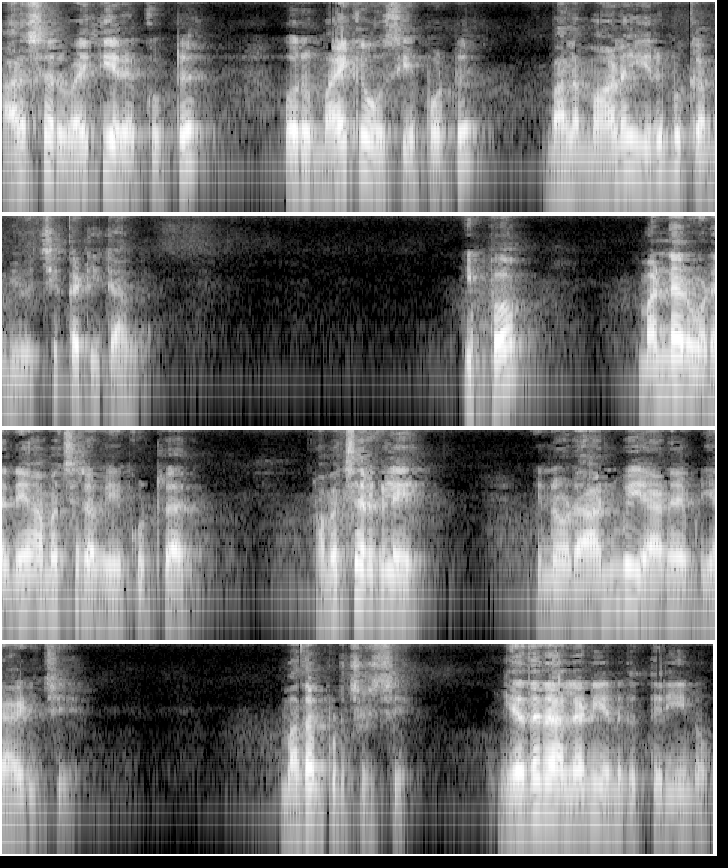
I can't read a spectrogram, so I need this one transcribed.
அரசர் வைத்தியரை கூப்பிட்டு ஒரு மயக்க ஊசியை போட்டு பலமான இரும்பு கம்பி வச்சு கட்டிட்டாங்க. இப்போ மன்னர் உடனே அமைச்சரவையை கூட்டுறாரு. அமைச்சர்களே என்னோட அன்பு யானை இப்படி ஆயிடுச்சு. மதம் பிடிச்சிருச்சு. எதனாலன்னு எனக்கு தெரியணும்?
